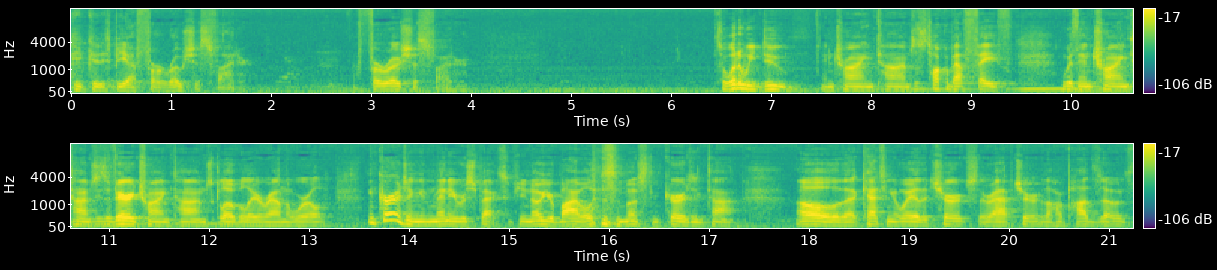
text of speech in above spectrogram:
he could be a ferocious fighter. A ferocious fighter. So, what do we do in trying times? Let's talk about faith within trying times. These are very trying times globally around the world. Encouraging in many respects. If you know your Bible, this is the most encouraging time. Oh, the catching away of the church, the rapture, the harpazo, it's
